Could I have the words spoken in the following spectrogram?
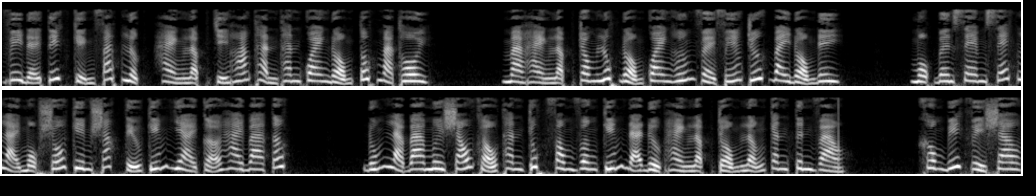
Vì để tiết kiệm pháp lực, hàng lập chỉ hóa thành thanh quan độn tốt mà thôi. Mà hàng lập trong lúc độn quan hướng về phía trước bay độn đi. Một bên xem xét lại một số kim sắc tiểu kiếm dài cỡ 2-3 tấc. Đúng là 36 khẩu thanh trúc phong vân kiếm đã được hàng lập trộn lẫn canh tinh vào. Không biết vì sao,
